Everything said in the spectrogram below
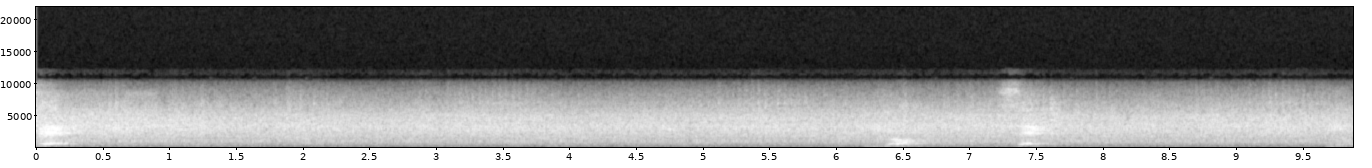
Sit. Heel. Sit. Heel.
